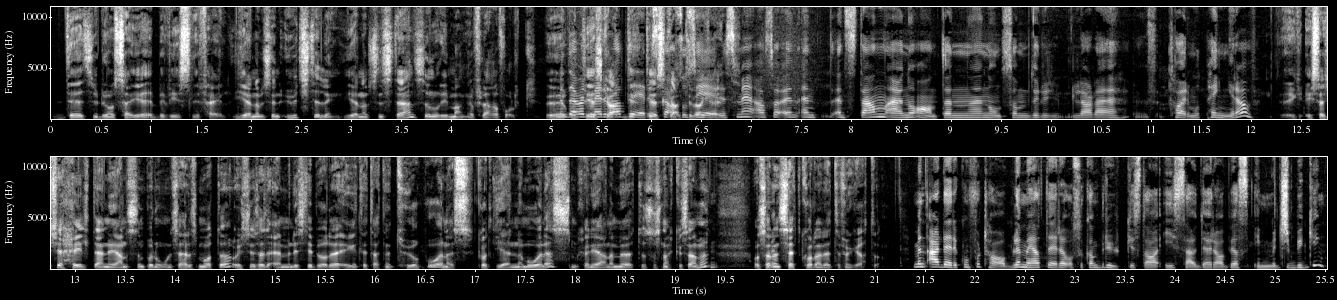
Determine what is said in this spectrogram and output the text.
det, som du nå sier, er beviselig feil. Gjennom sin utstilling, gjennom sin stand, så når de mange flere folk. Men det er vel mer hva dere skal, skal assosieres med? Altså, en, en, en, stand er jo noe annet enn noen som du lar deg ta imot penger av? Jeg, jeg ser ikke helt den nyansen på noen som helst måte. Og jeg syns at Amnesty burde egentlig tatt en tur på ONS. Gått gjennom ONS. Vi kan gjerne møtes og snakke sammen. Og så har en sett hvordan dette fungerte. Men er dere komfortable med at dere også kan brukes da i Saudi-Arabias imagebygging?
